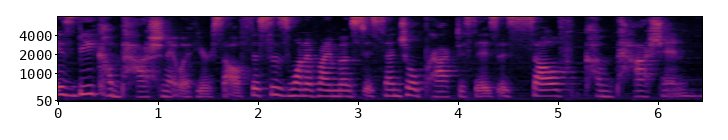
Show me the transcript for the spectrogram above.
is be compassionate with yourself. This is one of my most essential practices is self-compassion.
